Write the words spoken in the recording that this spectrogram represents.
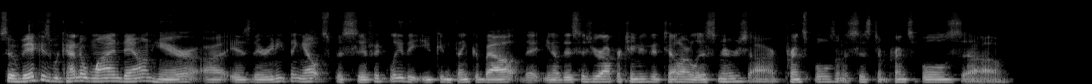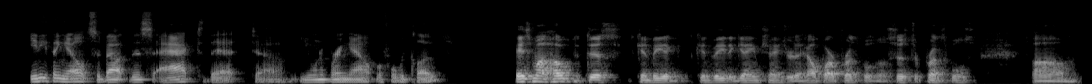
so, Vic, as we kind of wind down here, uh, is there anything else specifically that you can think about that, you know, this is your opportunity to tell our listeners, our principals and assistant principals, uh, anything else about this act that uh, you want to bring out before we close? It's my hope that this can be a, can be the game changer to help our principals and assistant principals, um,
